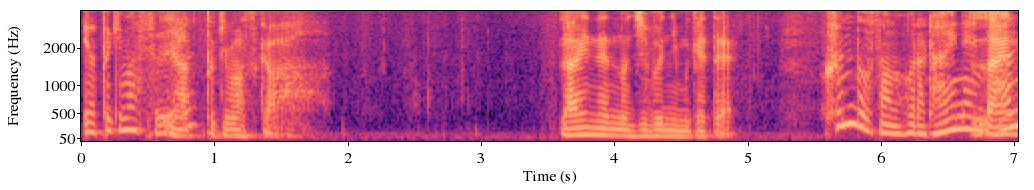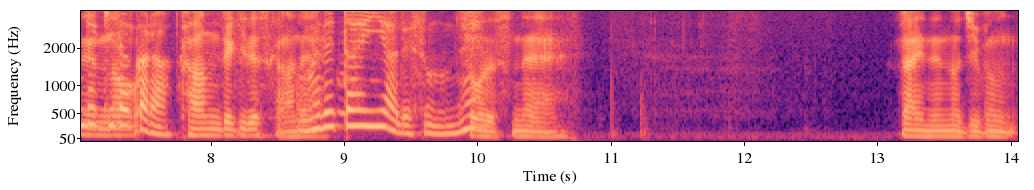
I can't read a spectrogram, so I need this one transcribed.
やっときます？やっときますか来年の自分に向けて。工藤さんもほら来年還暦だから、還暦ですからおめでねたいイヤーですもんね。そうですね。来年の自分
